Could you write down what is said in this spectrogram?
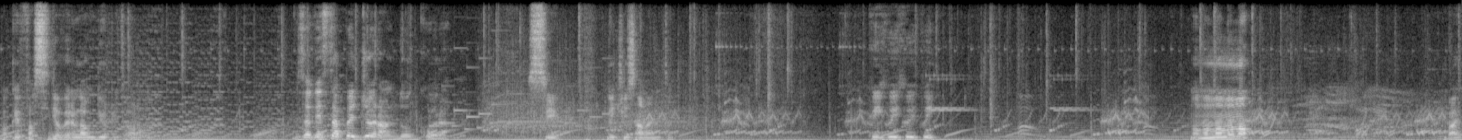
Ma che fastidio avere l'audio in ritardo. Mi sa che sta peggiorando ancora. Sì, decisamente. Qui, qui, qui, qui. No, no, no, no, no. Vai.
